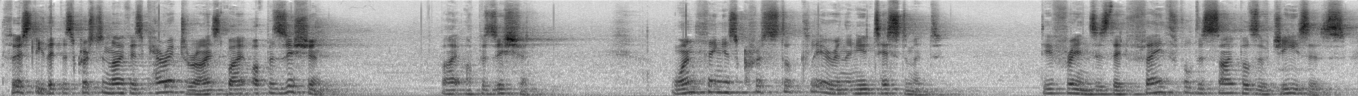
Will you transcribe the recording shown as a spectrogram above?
Firstly, that this Christian life is characterized by opposition. By opposition. One thing is crystal clear in the New Testament, dear friends, is that faithful disciples of Jesus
